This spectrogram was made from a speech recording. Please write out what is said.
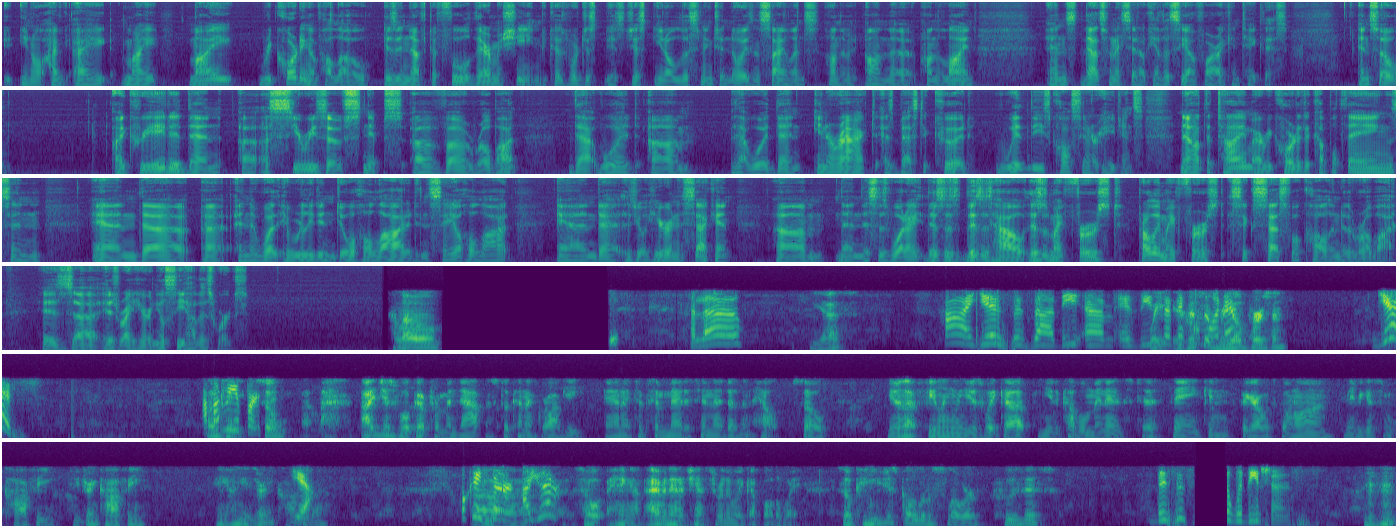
you know, I, I, my, my recording of hello is enough to fool their machine because we're just, it's just, you know, listening to noise and silence on the, on the, on the line. And that's when I said, okay, let's see how far I can take this. And so I created then a, a series of snips of a robot that would, um, that would then interact as best it could with these call center agents. Now, at the time, I recorded a couple things, and and uh, uh, and it, was, it really didn't do a whole lot. It didn't say a whole lot, and uh, as you'll hear in a second, um, and this is what I this is this is how this is my first probably my first successful call into the robot is uh, is right here, and you'll see how this works. Hello. Hello. Yes. Hi, yes, is uh, the um is this Wait, the is this homeowner? a real person? Yes. I'm okay, a person. so uh, I just woke up from a nap. I'm still kind of groggy, and I took some medicine that doesn't help. So, you know that feeling when you just wake up, you need a couple minutes to think and figure out what's going on. Maybe get some coffee. Do you drink coffee? Hey, honey, is there any coffee Yeah. left? Okay, sir, Uh, are you So hang on, I haven't had a chance to really wake up all the way. So can you just go a little slower? Who's this? this is with insurance. Mm-hmm.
